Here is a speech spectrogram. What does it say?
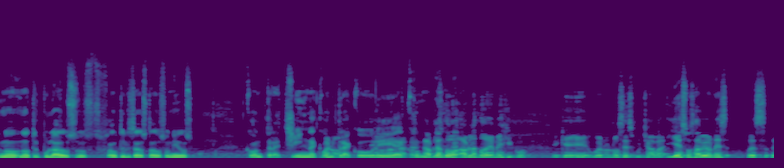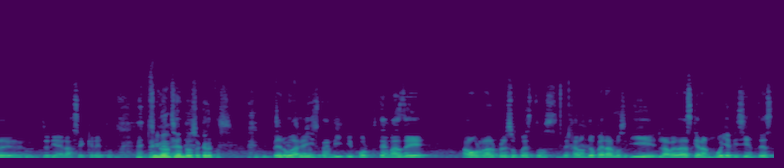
no, no tripulados los ha utilizado Estados Unidos contra China, Bueno, contra digo, Corea. a- a- con- hablando, hablando de México, eh, que bueno, no se escuchaba. Y esos aviones, pues eh, en teoría era secreto. Siguen siendo secretos. Pero Siguen ahí están. Y, y por temas de ahorrar presupuestos, dejaron de operarlos. Y la verdad es que eran muy eficientes.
